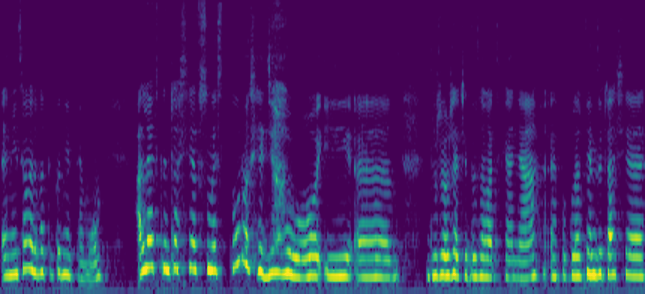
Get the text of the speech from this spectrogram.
e, niecałe dwa tygodnie temu, ale w tym czasie w sumie sporo się działo i e, dużo rzeczy do załatwiania. E, w ogóle w międzyczasie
